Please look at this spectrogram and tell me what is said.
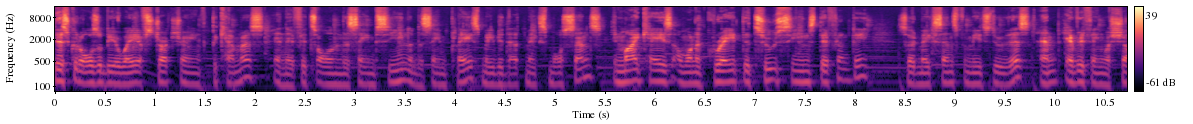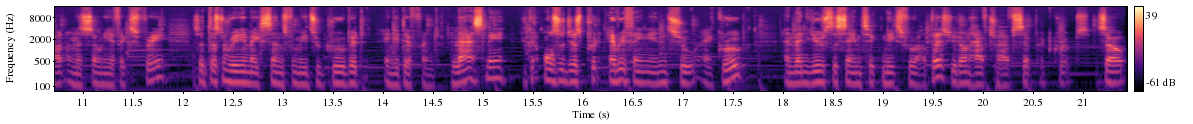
this could also be a way of structuring the cameras. And if it's all in the same scene or the same place, maybe that makes more sense. In my case, I wanna grade the two scenes differently. So it makes sense for me to do this. And everything was shot on the Sony FX3. So it doesn't really make sense for me to group it any different. Lastly, you can also just put everything into a group and then use the same techniques throughout this. You don't have to have separate groups. So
